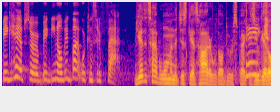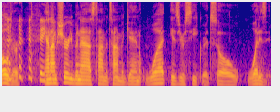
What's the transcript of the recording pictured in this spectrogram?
big hips or big, you know, big butt were considered fat. You're the type of woman that just gets hotter, with all due respect, as you get older. Thank and you. I'm sure you've been asked time and time again, what is your secret? So, what is it?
